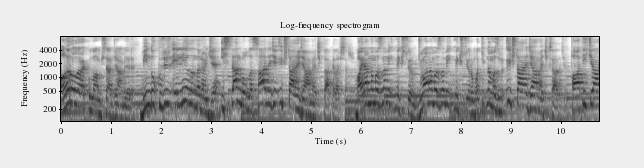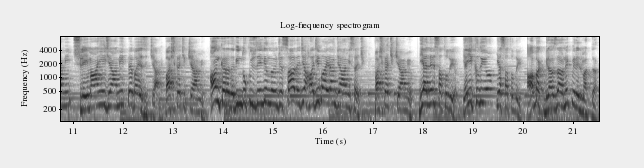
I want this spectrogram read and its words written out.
Ahır olarak kullanmışlar camileri. 1950 yılından önce İstanbul'da sadece 3 tane cami açıktı arkadaşlar. Bayram namazına mı gitmek istiyorum? Cuma namazına mı gitmek istiyorum? Vakit namazı mı? 3 tane cami açık sadece. Fatih Camii, Süleymaniye Camii ve Bayezid Camii. Başka açık cami yok. Ankara'da 1950 yılından önce sadece Hacı Bayram Camisi açık. Başka açık cami yok. Diğerleri satılıyor. Ya yıkılıyor ya satılıyor. Abi bak biraz daha örnek verelim hatta.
